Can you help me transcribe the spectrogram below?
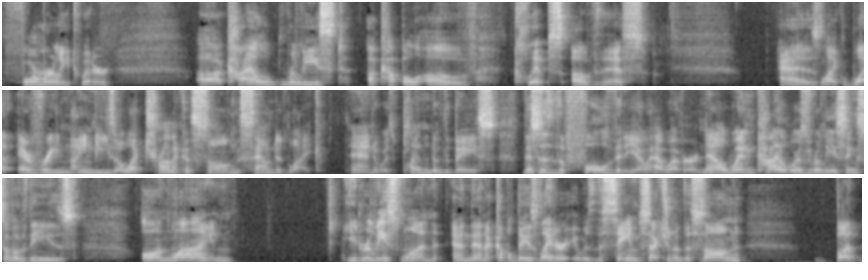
formerly Twitter. Uh, Kyle released a couple of clips of this as like what every 90s electronica song sounded like. And it was Planet of the Bass. This is the full video, however. Now, when Kyle was releasing some of these online, he'd release one, and then a couple days later, it was the same section of the song, but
